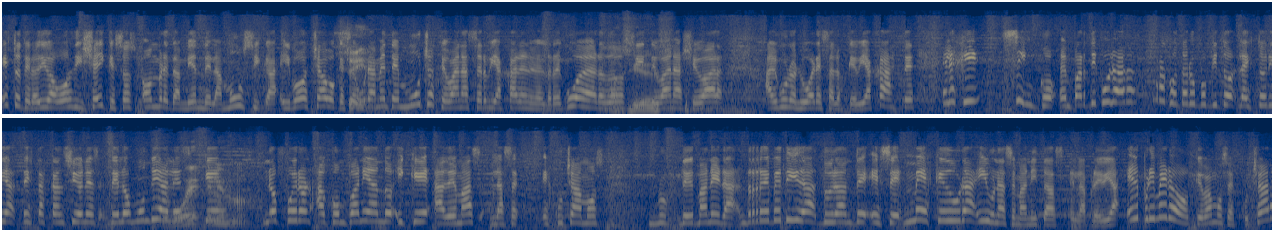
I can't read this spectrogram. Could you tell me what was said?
Esto te lo digo a vos, DJ, que sos hombre también de la música, y vos, Chavo, que Sí. seguramente muchos te van a hacer viajar en el recuerdo, ¿sí? te van a llevar a algunos lugares a los que viajaste. Elegí cinco en particular para contar un poquito la historia de estas canciones de los mundiales bueno. que nos fueron acompañando y que además las escuchamos de manera repetida durante ese mes que dura y unas semanitas en la previa. El primero que vamos a escuchar,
